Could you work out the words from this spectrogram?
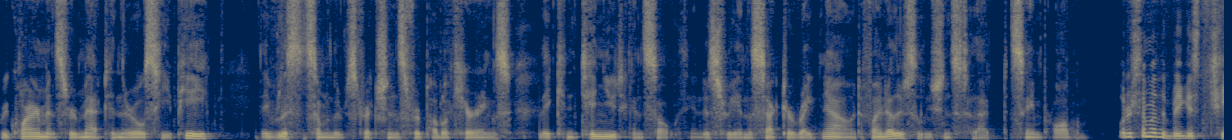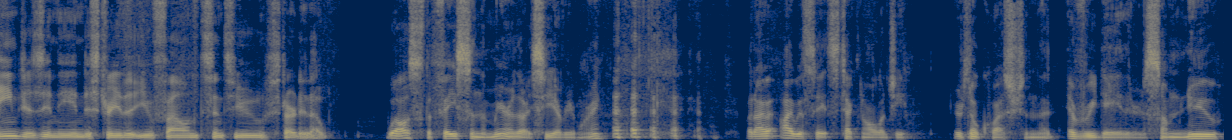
requirements are met in their OCP, they've listed some of the restrictions for public hearings. They continue to consult with industry and the sector right now to find other solutions to that same problem. What are some of the biggest changes in the industry that you've found since you started out? Well, it's the face in the mirror that I see every morning. but I, I would say it's technology. There's no question that every day there's some new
